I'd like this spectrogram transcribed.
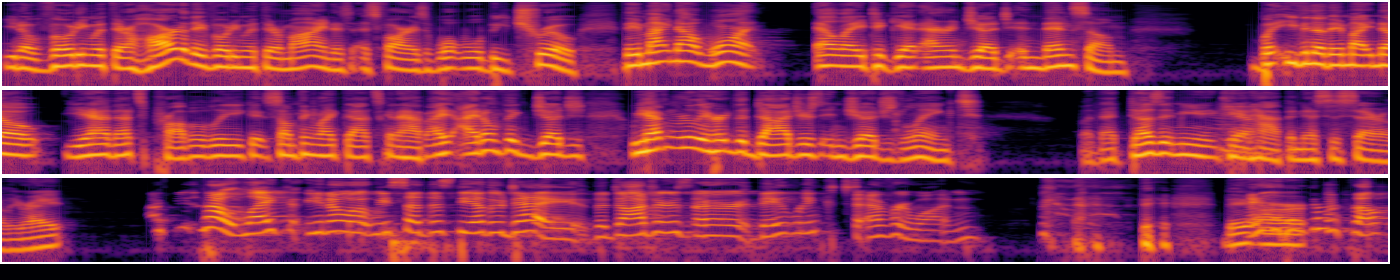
you know voting with their heart or are they voting with their mind as as far as what will be true? They might not want LA to get Aaron Judge and then some, but even though they might know, yeah, that's probably something like that's going to happen. I I don't think Judge. We haven't really heard the Dodgers and Judge linked, but that doesn't mean it can't yeah. happen necessarily, right? No, like you know what we said this the other day. The Dodgers are they link to everyone. they, they, they are themselves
